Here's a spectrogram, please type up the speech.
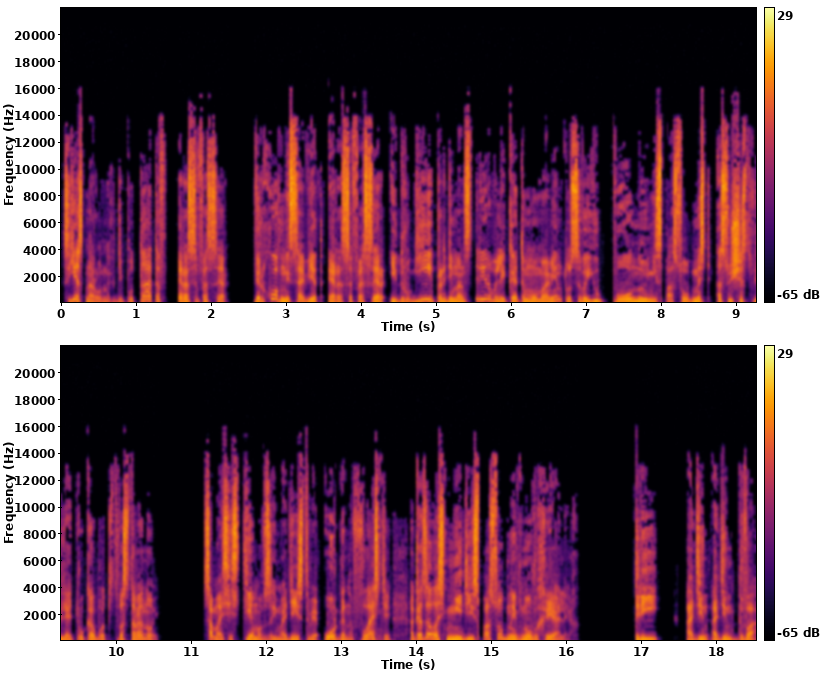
съезд народных депутатов РСФСР, Верховный Совет РСФСР и другие продемонстрировали к этому моменту свою полную неспособность осуществлять руководство страной. Сама система взаимодействия органов власти оказалась недееспособной в новых реалиях. 3.1.1.2.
